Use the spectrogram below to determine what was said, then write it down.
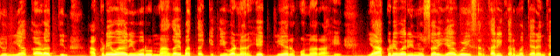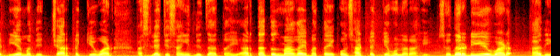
जून या काळातील आकडेवारीवरून महागाई भत्ता किती वाढणार हे क्लिअर होणार आहे. या आकडेवारीनुसार यावेळी सरकारी कर्मचाऱ्यांच्या डी एमध्ये चार टक्के वाढ असल्याचे सांगितले जात आहे. अर्थातच महागाई भत्ता एकोणसाठ टक्के होणार आहे. सदर डीए वाढ आधी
